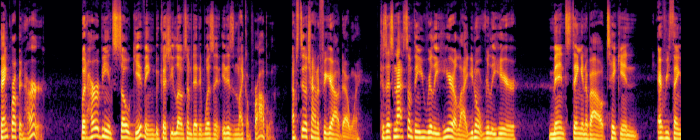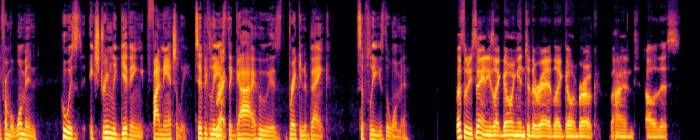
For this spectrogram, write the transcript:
bankrupting her. But her being so giving because she loves him that it wasn't it isn't like a problem. I'm still trying to figure out that one because it's not something you really hear a lot. You don't really hear men singing about taking everything from a woman who is extremely giving financially. Typically, Right. it's the guy who is breaking the bank to please the woman. That's what he's saying. He's like going into the red, like going broke behind all of this.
